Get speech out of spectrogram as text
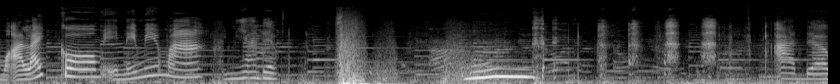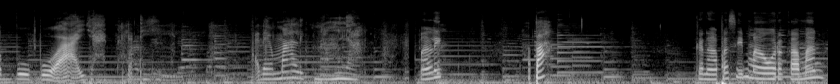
Assalamualaikum, ini Mima. Ini ada ada bubu ayah tadi. Ada Malik namanya. Malik, Apa? kenapa sih mau rekaman?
